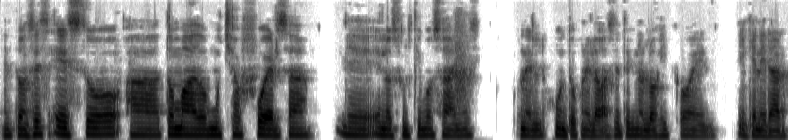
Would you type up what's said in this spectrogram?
Entonces esto ha tomado mucha fuerza eh, en los últimos años con el, junto con el avance tecnológico en, generar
